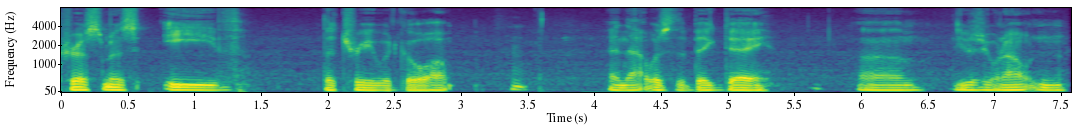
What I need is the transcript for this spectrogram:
Christmas Eve, the tree would go up, Hmm. and that was the big day. Um, usually went out and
